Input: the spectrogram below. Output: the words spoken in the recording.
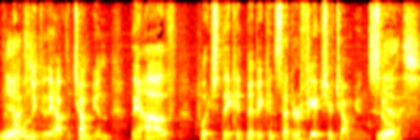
And Not only do they have the champion, they have which they could maybe consider a future champion. So yes.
